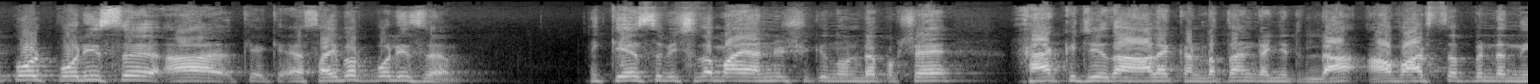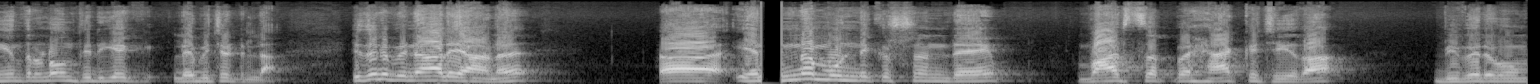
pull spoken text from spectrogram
ഇപ്പോൾ പോലീസ് സൈബർ പോലീസ് ഈ കേസ് വിശദമായി അന്വേഷിക്കുന്നുണ്ട്. പക്ഷേ ഹാക്ക് ചെയ്ത ആളെ കണ്ടെത്താൻ കഴിഞ്ഞിട്ടില്ല. ആ വാട്സപ്പിന്റെ നിയന്ത്രണവും തിരികെ ലഭിച്ചിട്ടില്ല. ഇതിന് പിന്നാലെയാണ് എൻ എം ഉണ്ണികൃഷ്ണന്റെ വാട്സപ്പ് ഹാക്ക് ചെയ്ത വിവരവും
